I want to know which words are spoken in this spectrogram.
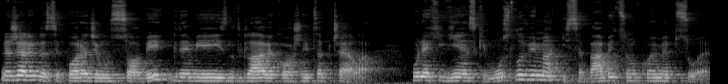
Ne želim da se porađam u sobi gde mi je iznad glave košnica pčela – u nehigijenskim uslovima i sa babicom koja me psuje.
